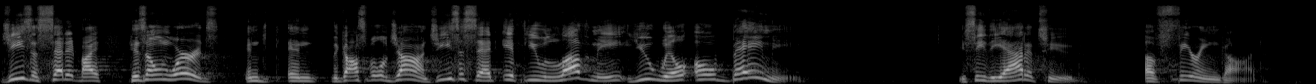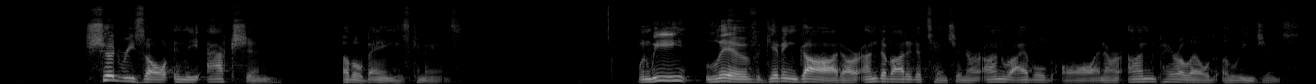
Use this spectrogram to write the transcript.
Jesus said it by his own words in, in the Gospel of John. Jesus said, If you love me, you will obey me. You see, the attitude of fearing God should result in the action of obeying his commands. When we live giving God our undivided attention, our unrivaled awe, and our unparalleled allegiance,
